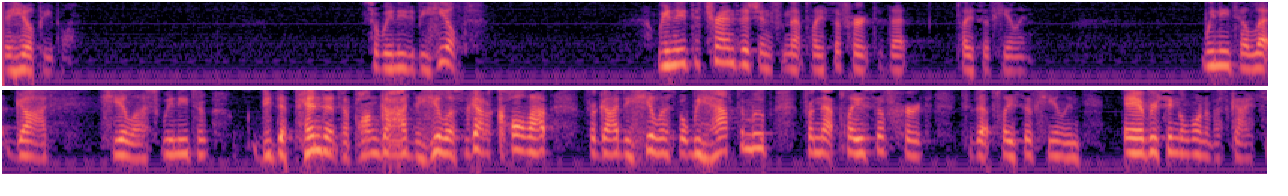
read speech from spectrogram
They heal people. So we need to be healed. We need to transition from that place of hurt to that place of healing. We need to let God heal us. We need to be dependent upon God to heal us. We got to call out for God to heal us, but we have to move from that place of hurt to that place of healing. Every single one of us, guys.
